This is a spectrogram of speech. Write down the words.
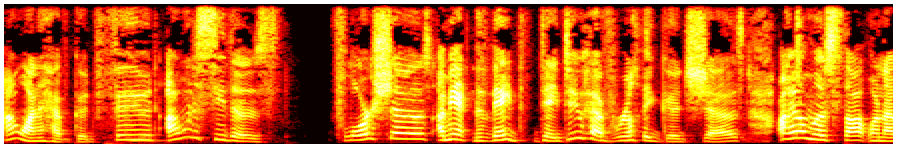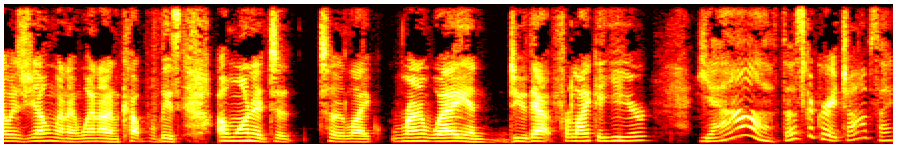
I want to have good food. I want to see those floor shows. I mean, they they do have really good shows. I almost thought when I was young, when I went on a couple of these, I wanted to to like run away and do that for like a year. Yeah, those are great jobs. I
